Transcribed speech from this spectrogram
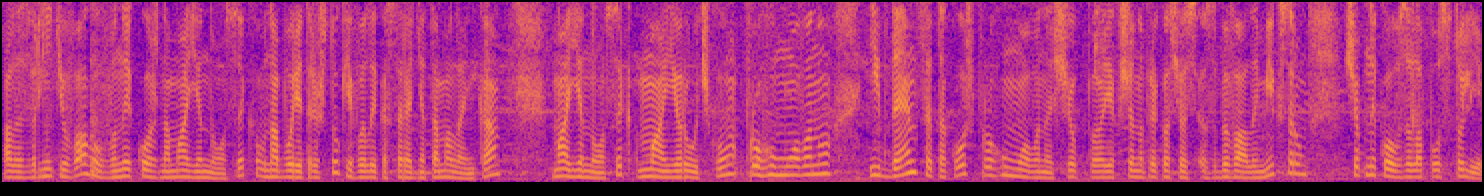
Але зверніть увагу, вони кожна має носик. В наборі три штуки, велика, середня та маленька. Має носик, має ручку прогумовану, і денце також прогумоване, щоб, е, якщо, наприклад, щось збивали міксером, щоб не ковзала по столі.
